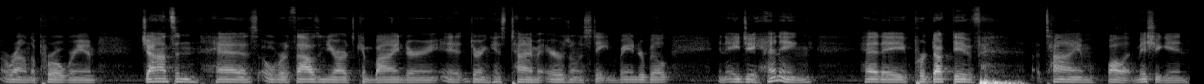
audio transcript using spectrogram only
around the program. Johnson has over a thousand yards combined during eh, during his time at Arizona State and Vanderbilt, and A.J. Henning had a productive time while at Michigan.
